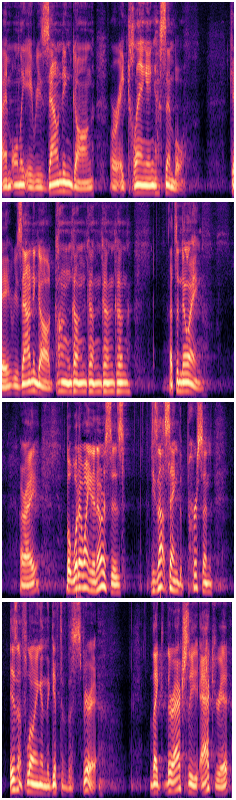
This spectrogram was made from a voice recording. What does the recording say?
I am only a resounding gong or a clanging cymbal. Okay, resounding gong, gong, gong, gong, gong, gong. That's annoying. All right? But what I want you to notice is he's not saying the person isn't flowing in the gift of the Spirit. Like they're actually accurate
